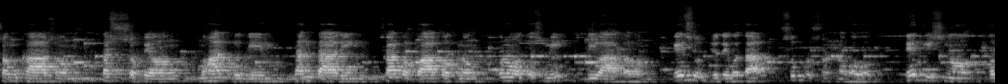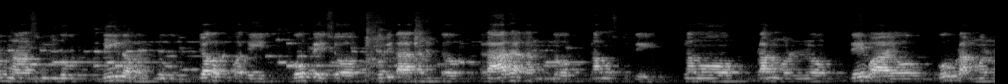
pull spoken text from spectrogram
শঙ্খাসম কশ্যপ্যং মহাদ্যুতিম ধন্তারিং সর্বপাপগ্নং পুনতস্মি দিবাকরম হে সূর্য দেবতা সুপ্রসন্ন ভব হে কৃষ্ণ করুণা সিন্ধু দীনবন্ধু জগৎপতি গোপেশ গোপিকাকান্ত রাধাকান্ত নমস্তুতে নমো ব্রাহ্মণ্য দেবায় গো ব্রাহ্মণ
